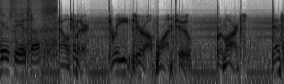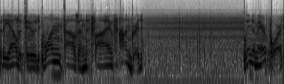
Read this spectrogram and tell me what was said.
here's the ASOS. Altimeter 3012. Remarks. Density altitude 1,500. Windham Airport,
